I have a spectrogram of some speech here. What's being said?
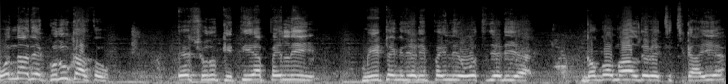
ਉਹਨਾਂ ਦੇ ਗੁਰੂ ਘਰ ਤੋਂ ਇਹ ਸ਼ੁਰੂ ਕੀਤੀ ਹੈ। ਪਹਿਲੀ ਮੀਟਿੰਗ ਜਿਹੜੀ, ਪਹਿਲੀ ਓਥ ਜਿਹੜੀ ਹੈ ਗੱਗੋਮਾਲ ਦੇ ਵਿੱਚ ਚੁਕਾਈ ਹੈ।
